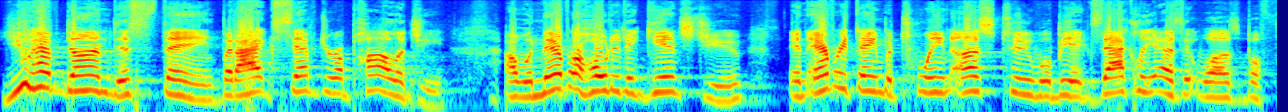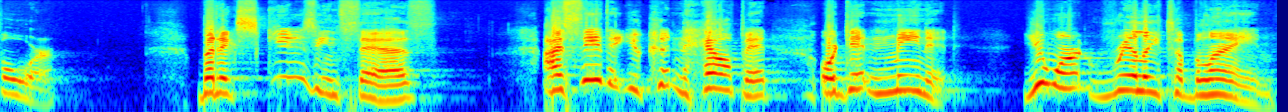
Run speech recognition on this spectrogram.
you have done this thing, but I accept your apology. I will never hold it against you, and everything between us two will be exactly as it was before. But excusing says, I see that you couldn't help it or didn't mean it. You weren't really to blame.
